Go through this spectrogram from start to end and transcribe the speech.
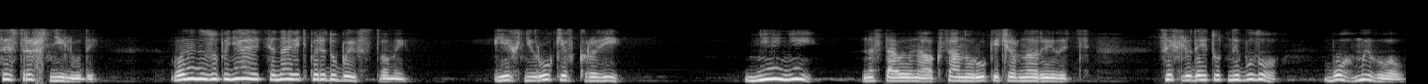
Це страшні люди. Вони не зупиняються навіть перед убивствами. Їхні руки в крові. Ні, ні, наставив на Оксану руки чорнорилець. Цих людей тут не було. Бог милував.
